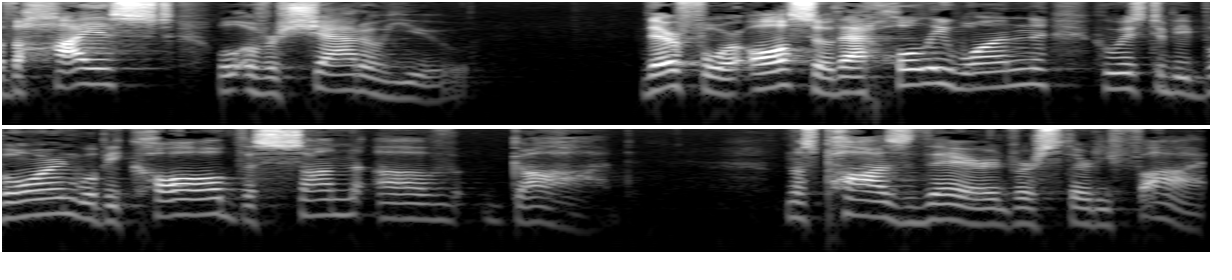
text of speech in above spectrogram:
of the highest will overshadow you. Therefore, also, that Holy One who is to be born will be called the Son of God. Let's pause there in verse 35.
